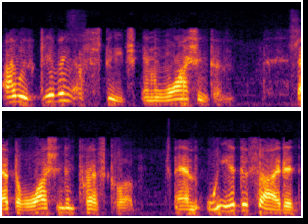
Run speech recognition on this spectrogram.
I was giving a speech in Washington at the Washington Press Club, and we had decided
